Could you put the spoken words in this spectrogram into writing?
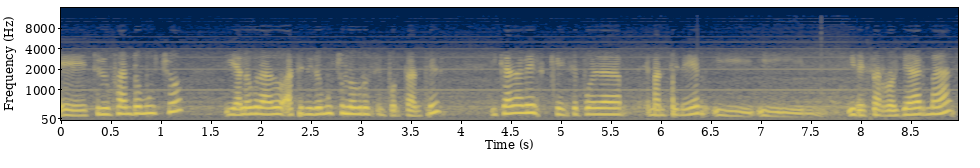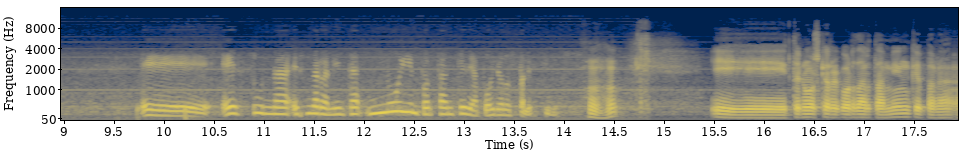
eh, triunfando mucho y ha logrado, ha tenido muchos logros importantes y cada vez que se pueda mantener y, desarrollar más eh, es una es una herramienta muy importante de apoyo a los palestinos. Y tenemos que recordar también que para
